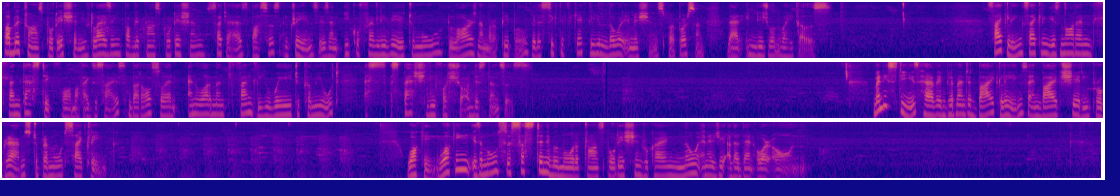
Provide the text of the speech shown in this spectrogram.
Public transportation Utilizing public transportation such as buses and trains is an eco-friendly way to move large number of people with a significantly lower emissions per person than individual vehicles. Cycling Cycling is not a fantastic form of exercise but also an environment-friendly way to commute especially for short distances. Many cities have implemented bike lanes and bike sharing programs to promote cycling. Walking. Walking is the most sustainable mode of transportation requiring no energy other than our own.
